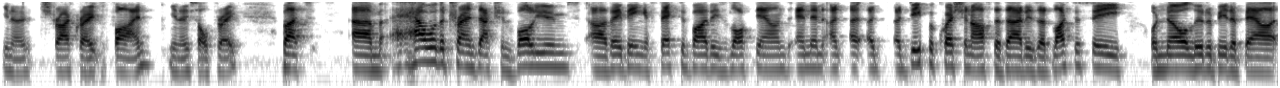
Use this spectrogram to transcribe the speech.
you know, strike rate, fine, you know, sold three. But um, how are the transaction volumes? Are they being affected by these lockdowns? And then a, a, a, deeper question after that is I'd like to see or know a little bit about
